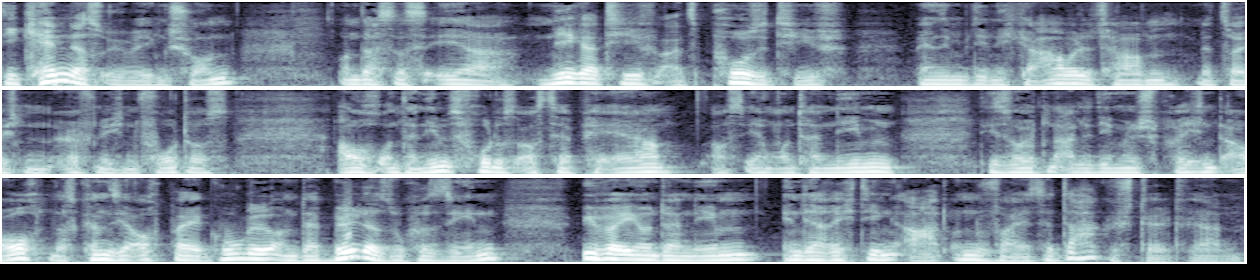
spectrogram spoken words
Die kennen das übrigens schon. Und das ist eher negativ als positiv, wenn Sie mit denen nicht gearbeitet haben, mit solchen öffentlichen Fotos. Auch Unternehmensfotos aus der PR, aus Ihrem Unternehmen, die sollten alle dementsprechend auch, das können Sie auch bei Google und der Bildersuche sehen, über Ihr Unternehmen in der richtigen Art und Weise dargestellt werden.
